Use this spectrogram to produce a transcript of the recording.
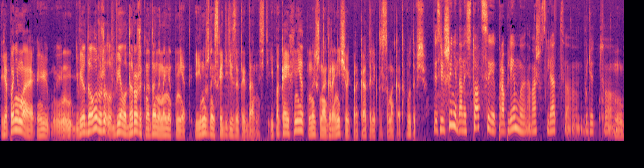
я понимаю, велодорожек, велодорожек на данный момент нет, и нужно исходить из этой данности. И пока их нет, нужно ограничивать прокат электросамокатов. Вот и все. То есть решение данной ситуации, проблемы, на ваш взгляд, э, будет... Э,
